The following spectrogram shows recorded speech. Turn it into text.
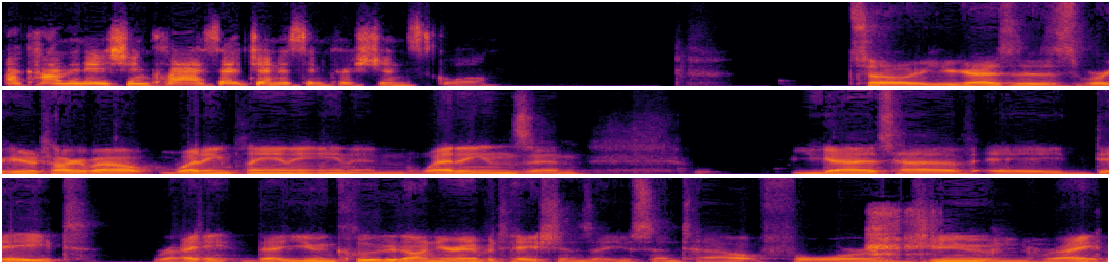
a combination class at Jenison Christian School. So you guys is we're here to talk about wedding planning and weddings and you guys have a date, right? That you included on your invitations that you sent out for June, right?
